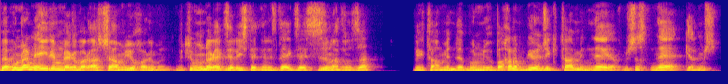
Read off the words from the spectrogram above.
Ve bunların eğilimleri var. Aşağı mı yukarı mı? Bütün bunları Excel'e istediğinizde Excel sizin adınıza bir tahminde bulunuyor. Bakalım bir önceki tahmin ne yapmışız? Ne gelmiş?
